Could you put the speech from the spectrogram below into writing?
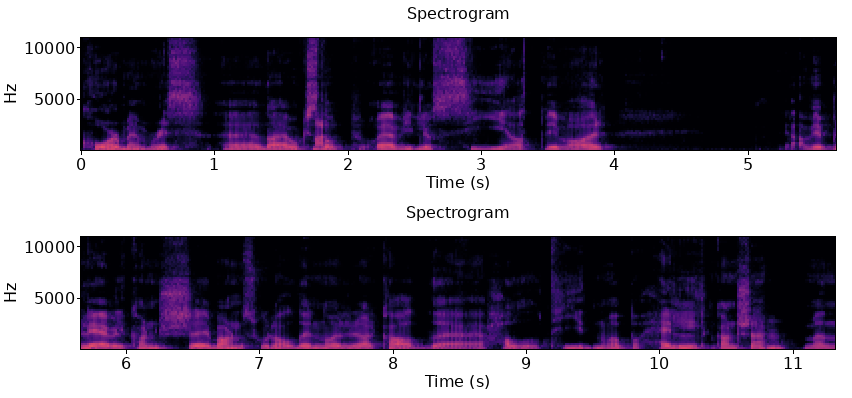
core memories da jeg vokste Nei. opp. Og jeg vil jo si at vi var ja, Vi ble vel kanskje i barneskolealder når arkadehalvtiden var på hell, kanskje. Mm. Men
